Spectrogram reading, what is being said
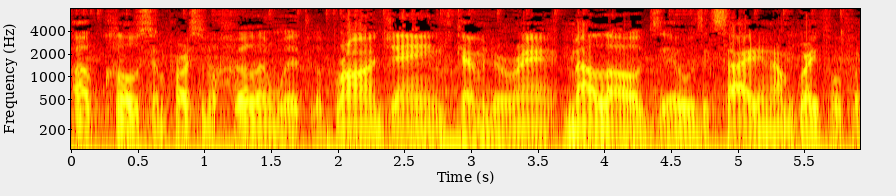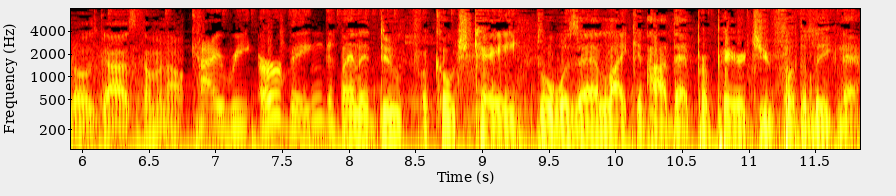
up close and personal feeling with LeBron James, Kevin Durant, Melo. It was exciting. I'm grateful for those guys coming out. Kyrie Irving. Playing at Duke for Coach K, what was that like and how that prepared you for the league now?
